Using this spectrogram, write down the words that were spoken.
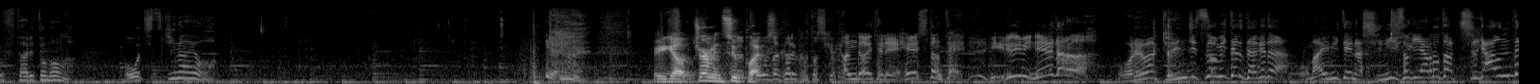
二人とも落ち着きなよ。There you go, German suplex. 俺は現実を見てるだけだお前みてえな死に急ぎ野郎とは違うんだ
